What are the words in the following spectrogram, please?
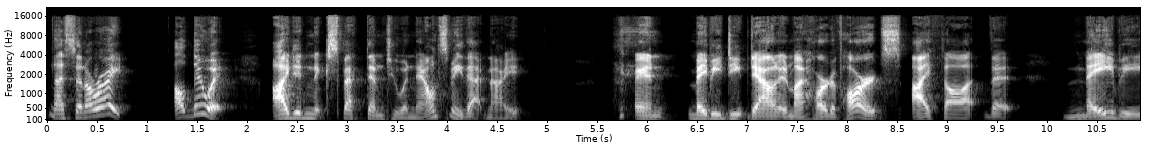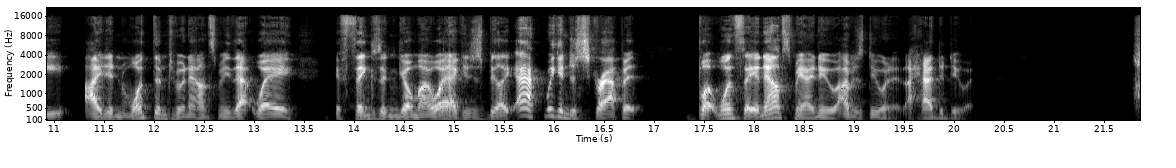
And I said, all right, I'll do it. I didn't expect them to announce me that night. and maybe deep down in my heart of hearts, I thought that maybe I didn't want them to announce me. That way, if things didn't go my way, I could just be like, ah, we can just scrap it. But once they announced me, I knew I was doing it. I had to do it.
